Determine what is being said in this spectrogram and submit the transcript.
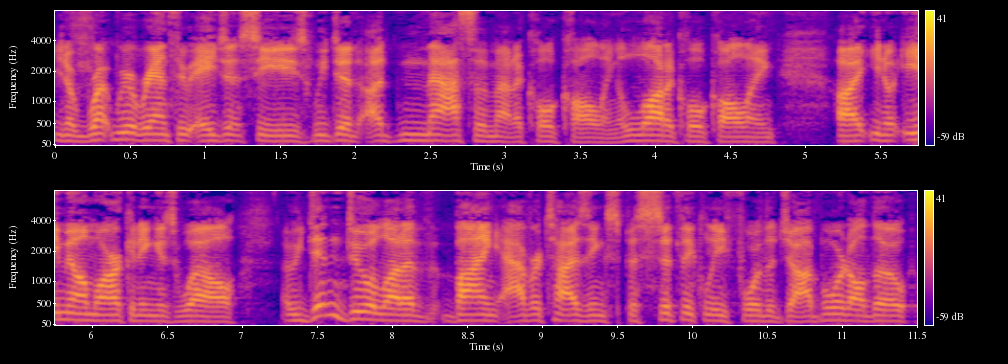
you know we ran through agencies. We did a massive amount of cold calling, a lot of cold calling, uh, you know, email marketing as well. We didn't do a lot of buying advertising specifically for the job board, although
